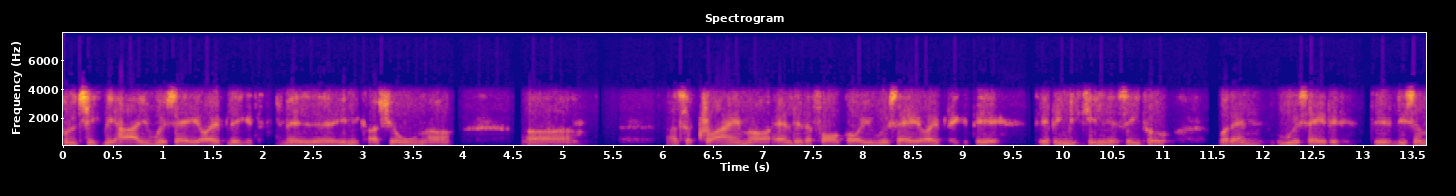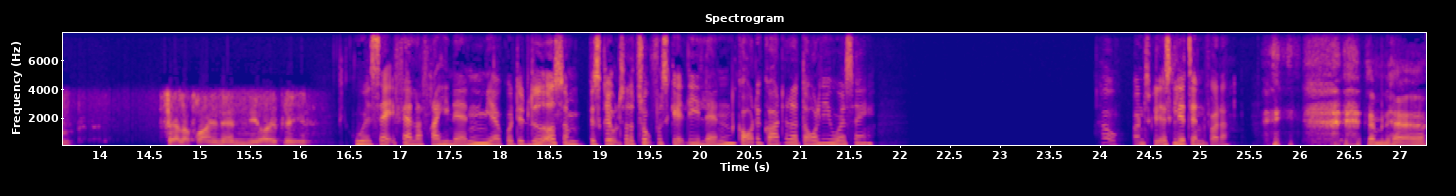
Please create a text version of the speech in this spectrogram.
politik, vi har i USA i øjeblikket med øh, immigration og, og altså crime og alt det, der foregår i USA i øjeblikket. Det, det er rimelig kilde at se på, hvordan USA det, det ligesom falder fra hinanden i øjeblikket. USA falder fra hinanden, Mirko. Det lyder som beskrivelser af to forskellige lande. Går det godt eller dårligt i USA? Hov, oh, undskyld, jeg skal lige tænde for dig. Jamen her er.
